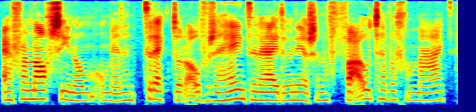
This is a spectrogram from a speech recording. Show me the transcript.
er vanaf zien om, om met een tractor over ze heen te rijden wanneer ze een fout hebben gemaakt,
